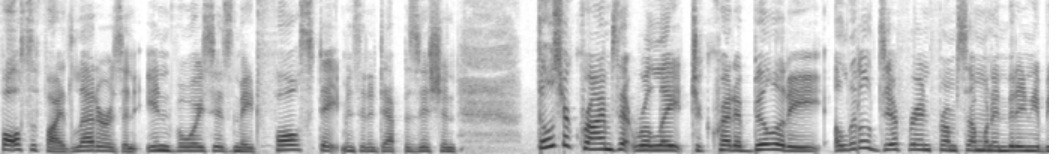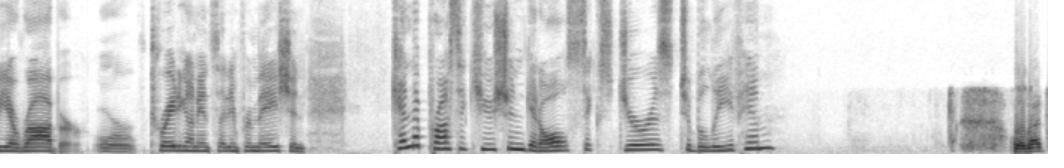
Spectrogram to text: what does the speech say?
falsified letters and invoices, made false statements in a deposition. Those are crimes that relate to credibility, a little different from someone admitting to be a robber or trading on inside information. Can the prosecution get all six jurors to believe him? Well, that's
